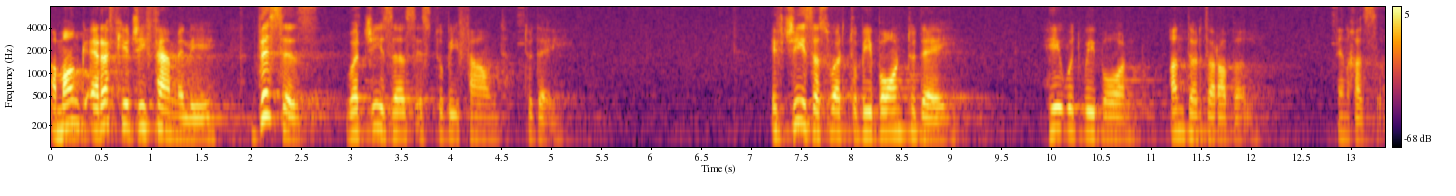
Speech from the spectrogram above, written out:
among a refugee family. This is where Jesus is to be found today. If Jesus were to be born today, he would be born under the rubble in Gaza.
